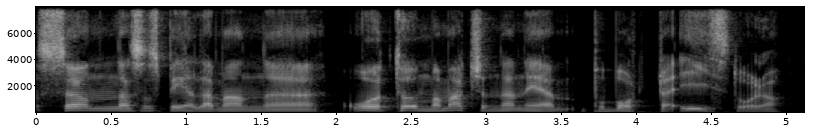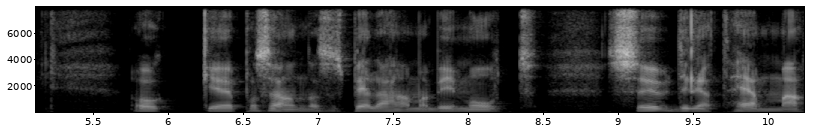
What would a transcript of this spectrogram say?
Söndag så spelar man, eh, och Tumba-matchen den är på borta is då. då. Och eh, på söndag så spelar Hammarby mot Sudret hemma.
